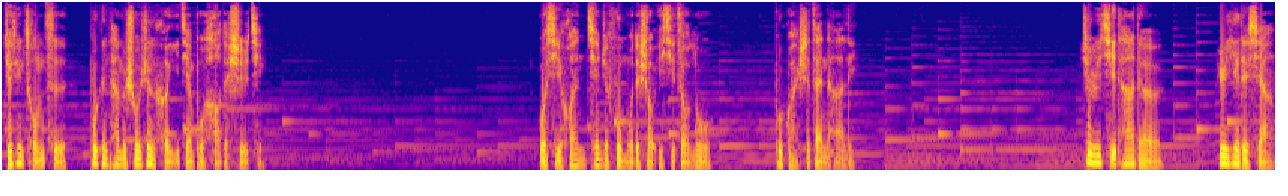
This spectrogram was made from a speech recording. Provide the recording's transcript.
决定从此不跟他们说任何一件不好的事情。我喜欢牵着父母的手一起走路，不管是在哪里。至于其他的，日夜的想，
